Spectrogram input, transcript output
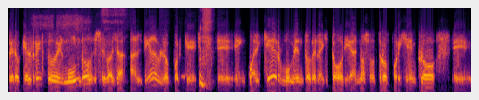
pero que el resto del mundo se vaya al diablo, porque eh, en cualquier momento de la historia, nosotros, por ejemplo, eh,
